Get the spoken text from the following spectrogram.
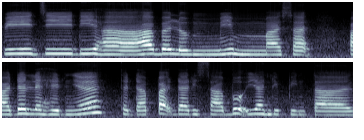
Fi jidiha hablum mim masad. Pada lehernya terdapat dari sabuk yang dipintal.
